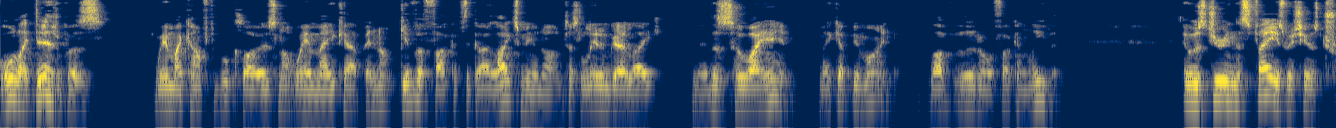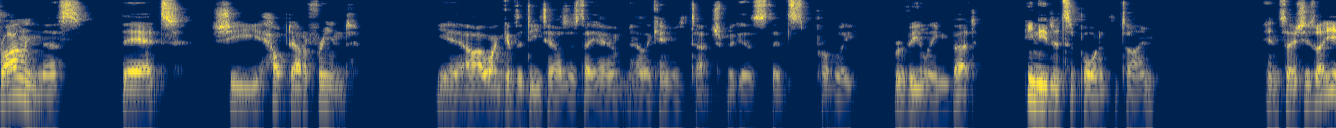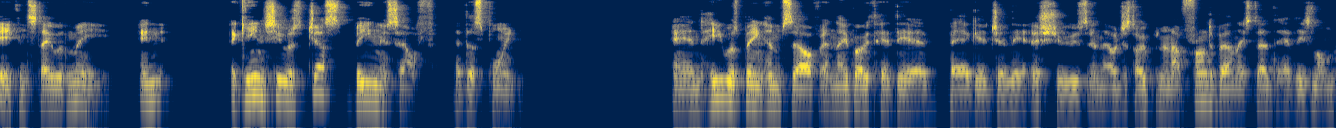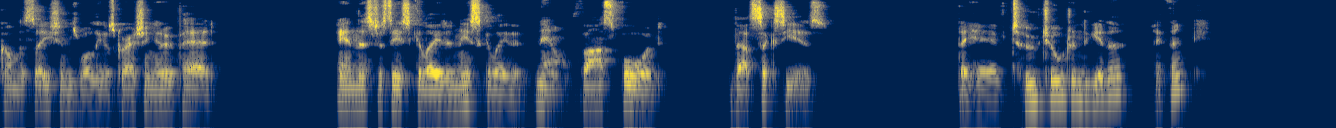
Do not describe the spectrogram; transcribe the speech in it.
All I did was wear my comfortable clothes, not wear makeup, and not give a fuck if the guy likes me or not. Just let him go, like, you know, this is who I am. Make up your mind. Love it or fucking leave it it was during this phase where she was trialing this that she helped out a friend. Yeah, I won't give the details as they how they came into touch because that's probably revealing. But he needed support at the time, and so she's like, "Yeah, you can stay with me." And again, she was just being herself at this point. and he was being himself, and they both had their baggage and their issues, and they were just opening up front about, it, and they started to have these long conversations while he was crashing at her pad, and this just escalated and escalated. Now, fast forward about six years, they have two children together, I think.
